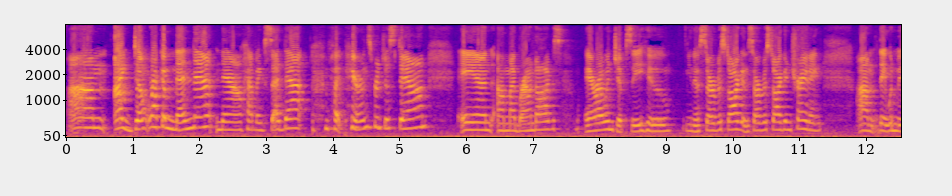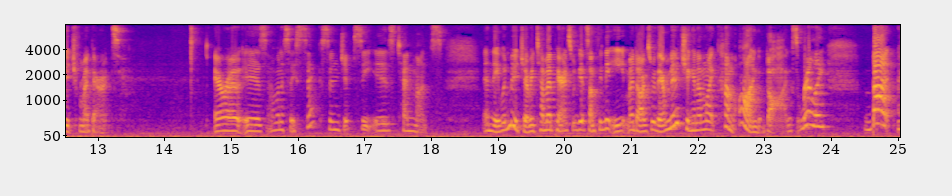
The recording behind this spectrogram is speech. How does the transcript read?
Um, I don't recommend that. Now, having said that, my parents were just down, and um, my brown dogs, Arrow and Gypsy, who you know, service dog and service dog in training, um, they would mooch for my parents. Arrow is, I want to say six, and Gypsy is 10 months. And they would mooch. Every time my parents would get something to eat, my dogs were there mooching. And I'm like, come on, dogs, really? But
